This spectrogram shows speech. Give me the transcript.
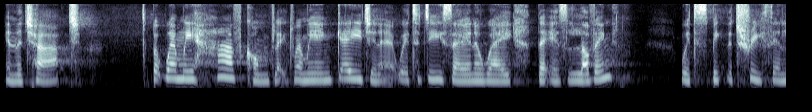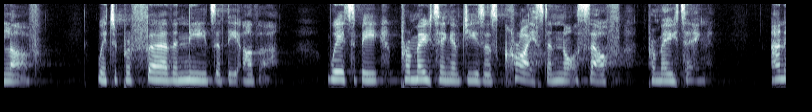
in the church. But when we have conflict, when we engage in it, we're to do so in a way that is loving. We're to speak the truth in love. We're to prefer the needs of the other. We're to be promoting of Jesus Christ and not self promoting. And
